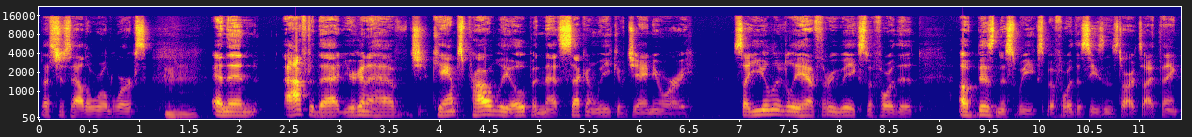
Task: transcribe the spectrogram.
That's just how the world works. Mm-hmm. And then after that, you're going to have camps probably open that second week of January. So you literally have three weeks before the of business weeks before the season starts. I think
